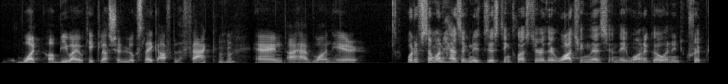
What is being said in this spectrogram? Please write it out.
what a BYOK cluster looks like after the fact. Mm-hmm. And I have one here. What if someone has an existing cluster, they're watching this, and they want to go and encrypt,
